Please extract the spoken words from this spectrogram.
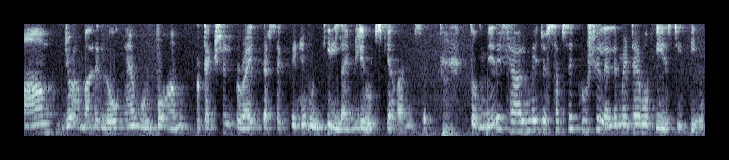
आम जो हमारे लोग हैं उनको हम प्रोटेक्शन प्रोवाइड कर सकते हैं उनकी लाइवलीहुड्स के हवाले से हम्म। तो मेरे ख्याल में जो सबसे क्रूशल एलिमेंट है वो पीएसटीपी है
